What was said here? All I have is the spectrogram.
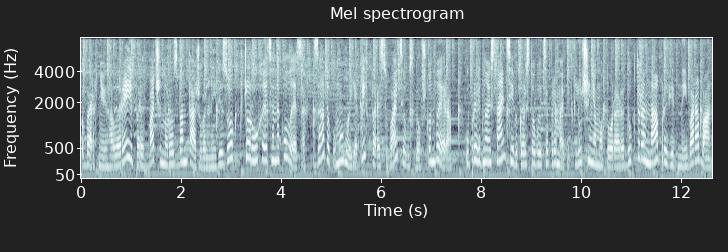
верхньої галереї передбачено розвантажувальний візок, що рухається на колесах, за допомогою яких пересувається уздовж конвеєра. У привідної станції використовується пряме підключення мотора редуктора на привідний барабан.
